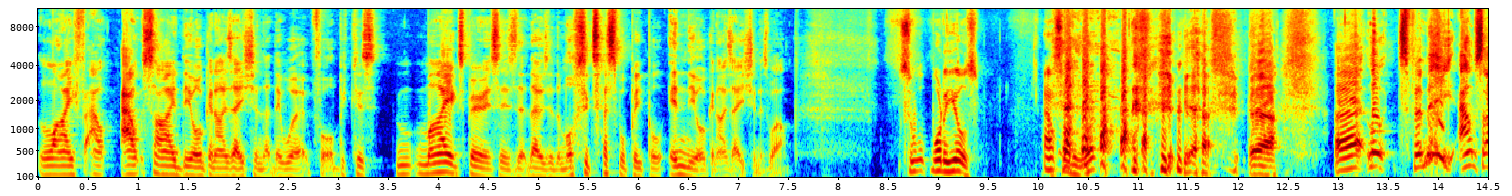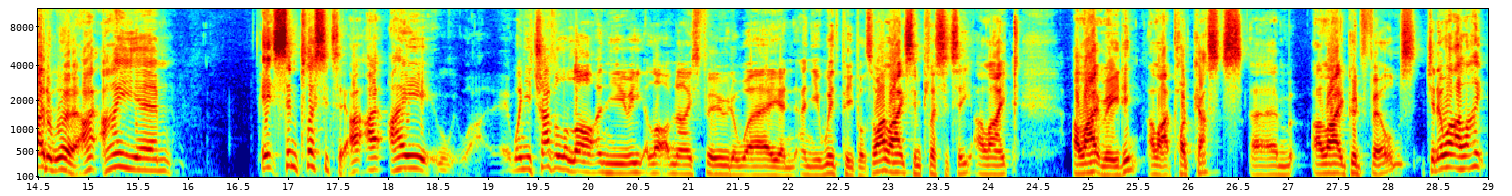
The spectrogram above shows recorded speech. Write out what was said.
life out, outside the organization that they work for because my experience is that those are the more successful people in the organization as well. So, what are yours outside of work? yeah, yeah. Uh, look, for me, outside of work, I, I um, it's simplicity. I, I, I, when you travel a lot and you eat a lot of nice food away and, and you're with people, so I like simplicity. I like I like reading. I like podcasts. Um, I like good films. Do you know what I like?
